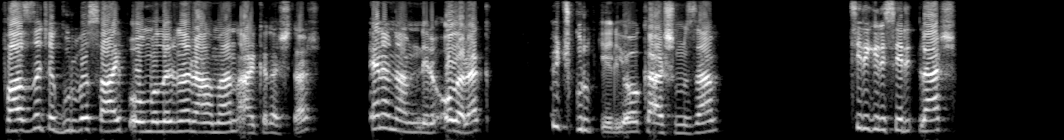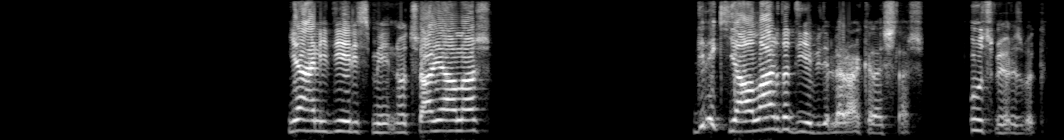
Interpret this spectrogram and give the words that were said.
fazlaca gruba sahip olmalarına rağmen arkadaşlar en önemlileri olarak 3 grup geliyor karşımıza. Trigliseritler yani diğer ismi nötral yağlar. Direkt yağlar da diyebilirler arkadaşlar. Unutmuyoruz bakın.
